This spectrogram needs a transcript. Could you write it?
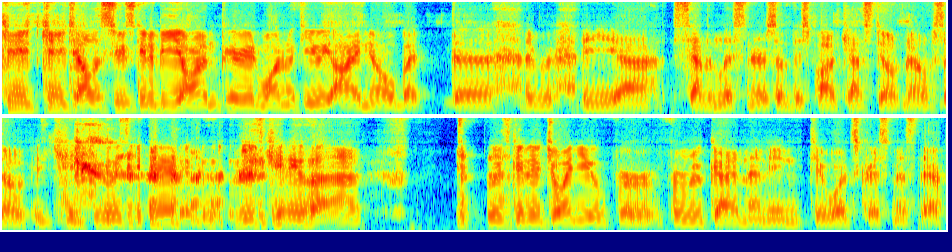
Can you can you tell us who's going to be on period one with you? I know, but the the the uh, seven listeners of this podcast don't know. So who's gonna, who's going to uh, Who's going to join you for for Ruka and then in towards Christmas there?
